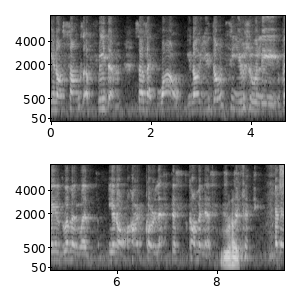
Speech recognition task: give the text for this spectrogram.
you know, songs of freedom. So I was like, wow, you know, you don't see usually veiled women with, you know, hardcore leftist communists right. together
